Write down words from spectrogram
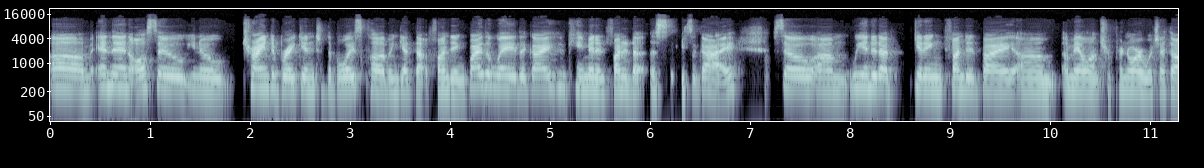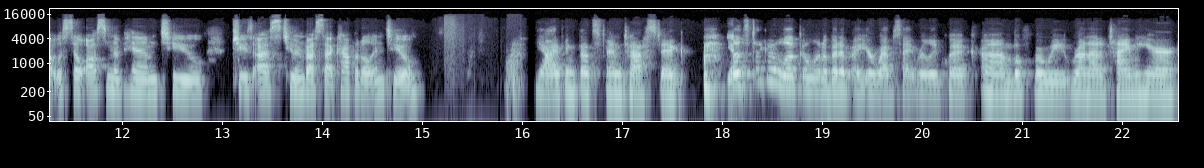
Um, and then also you know trying to break into the boys club and get that funding. By the way the guy who came in and funded us it's a guy. So um, we ended up getting funded by um, a male entrepreneur which i thought was so awesome of him to choose us to invest that capital into yeah, I think that's fantastic. Yep. Let's take a look a little bit at your website really quick um, before we run out of time here.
